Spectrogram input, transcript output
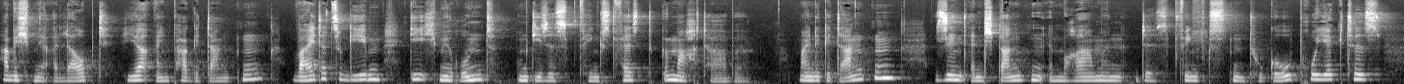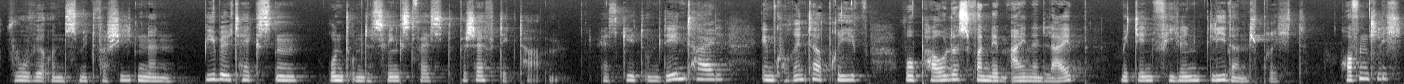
habe ich mir erlaubt, hier ein paar Gedanken weiterzugeben, die ich mir rund um dieses Pfingstfest gemacht habe. Meine Gedanken sind entstanden im Rahmen des Pfingsten to go Projektes, wo wir uns mit verschiedenen Bibeltexten rund um das Pfingstfest beschäftigt haben. Es geht um den Teil im Korintherbrief, wo Paulus von dem einen Leib mit den vielen Gliedern spricht. Hoffentlich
